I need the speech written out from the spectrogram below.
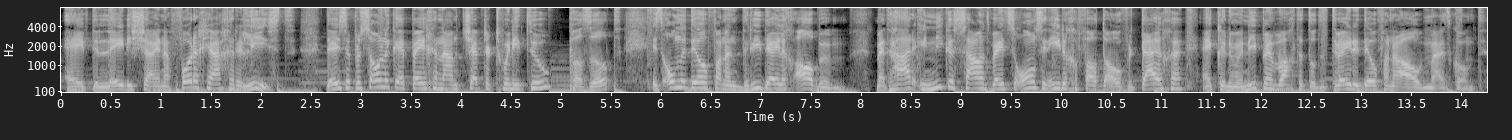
heeft de Lady Shina vorig jaar gereleased. Deze persoonlijke EP genaamd Chapter 22, Puzzled, is onderdeel van een driedelig album. Met haar unieke sound weet ze ons in ieder geval te overtuigen en kunnen we niet meer wachten tot het tweede deel van haar album uitkomt.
